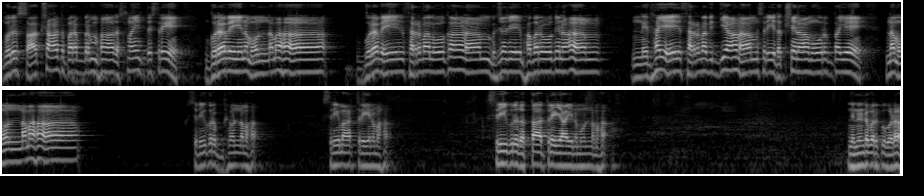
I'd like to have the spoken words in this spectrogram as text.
గురుः సాక్షాత్ పరబ్రహ్మ తస్మై శ్రీ గురవే నమో నమ. గురవే సర్వలోకానాం భుజజే భవరోగిణాం. నిధయే సర్వవిద్యానాం శ్రీదక్షిణామూర్తయే నమో నమ. శ్రీ గురుభ్యోన్నమ శ్రీమాత్రే నమ. శ్రీగురు దత్తాత్రేయాయ నమో నమ. నిన్నటి వరకు కూడా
